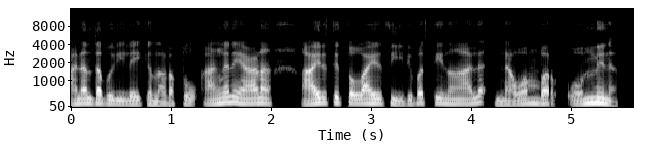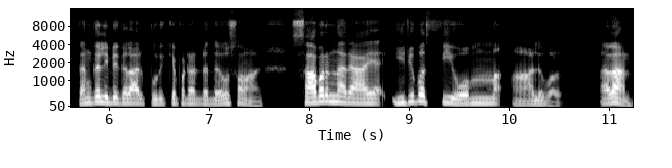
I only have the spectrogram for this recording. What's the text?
അനന്തപുരിയിലേക്ക് നടത്തൂ. അങ്ങനെയാണ് ആയിരത്തി തൊള്ളായിരത്തി ഇരുപത്തിനാല് നവംബർ ഒന്നിന് തങ്കലിപികളാൽ കുറിക്കപ്പെടേണ്ട ദിവസമാണ് സവർണരായ ഇരുപത്തിയൊന്ന് ആളുകൾ. അതാണ്.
